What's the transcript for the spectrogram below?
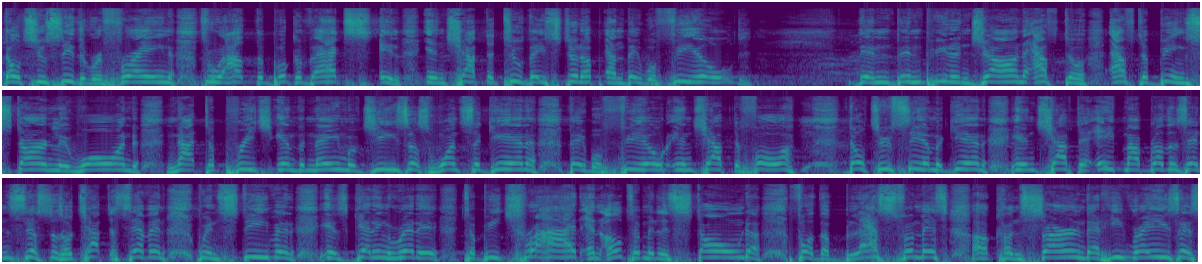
Don't you see the refrain throughout the book of Acts in, in chapter 2? They stood up and they were filled then, then Peter and John, after, after being sternly warned not to preach in the name of Jesus, once again, they were filled in chapter 4. Don't you see them again in chapter 8, my brothers and sisters, or chapter 7, when Stephen is getting ready to be tried and ultimately stoned for the blasphemous uh, concern that he raises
